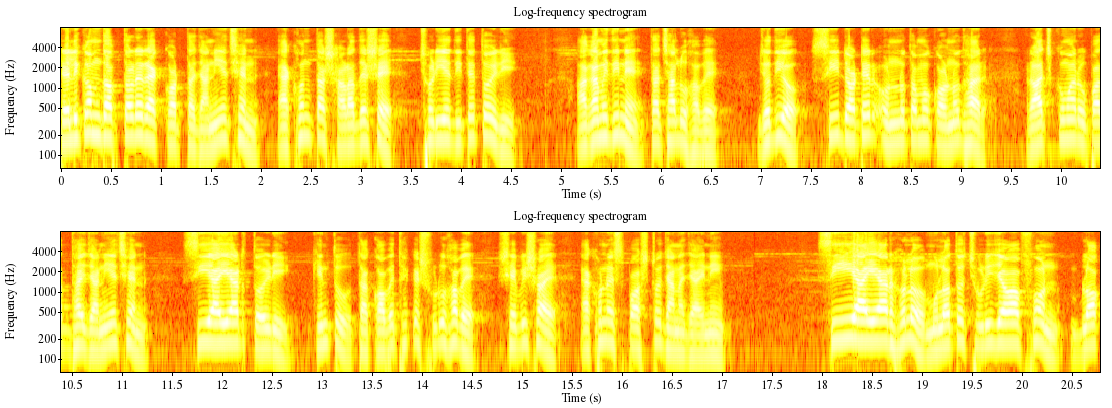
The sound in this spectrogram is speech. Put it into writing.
টেলিকম দপ্তরের এক কর্তা জানিয়েছেন, এখন তা সারা দেশে ছড়িয়ে দিতে তৈরি। আগামী দিনে তা চালু হবে। যদিও সি ডটের অন্যতম কর্ণধার রাজকুমার উপাধ্যায় জানিয়েছেন সিআইআর তৈরি, কিন্তু তা কবে থেকে শুরু হবে সে বিষয়ে এখনও স্পষ্ট জানা যায়নি। সিআইআর হলো মূলত চুরি যাওয়া ফোন ব্লক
